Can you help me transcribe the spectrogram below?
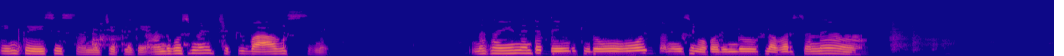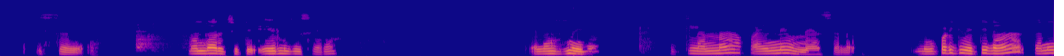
దీంట్లో వేసేస్తాను చెట్లకి. అందుకోసమే చెట్లు బాగా వస్తున్నాయి. నాకు ఏంటంటే దేవుడికి రోజు కనీసం ఒక రెండు ఫ్లవర్స్ అన్నా ఇస్తుంది. మందార చెట్టు ఏర్లు చూసారా? ఎలా ఉన్నాయో? ఇట్లన్నా పైనే ఉన్నాయి అసలు. లోపలికి పెట్టినా కానీ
